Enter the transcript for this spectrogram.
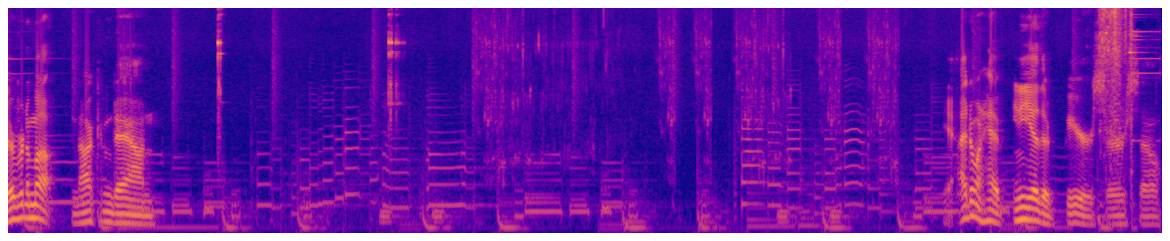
Serving them up, knocking them down. Yeah, I don't have any other beer, sir, so.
